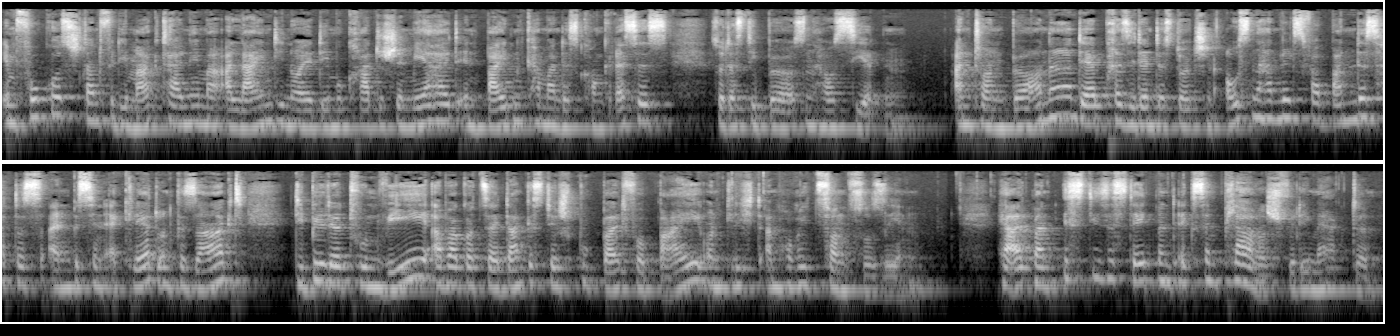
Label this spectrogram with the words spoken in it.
Im Fokus stand für die Marktteilnehmer allein die neue demokratische Mehrheit in beiden Kammern des Kongresses, sodass die Börsen hausierten. Anton Börner, der Präsident des Deutschen Außenhandelsverbandes, hat das ein bisschen erklärt und gesagt, die Bilder tun weh, aber Gott sei Dank ist der Spuk bald vorbei und Licht am Horizont zu sehen. Herr Altmann, ist dieses Statement exemplarisch für die Märkte?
